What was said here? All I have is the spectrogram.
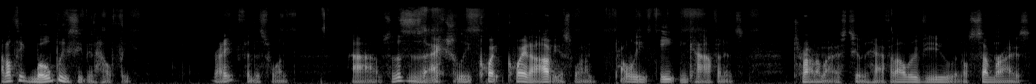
I don't think Mobley's even healthy, right, for this one. Um, so this is actually quite quite obvious one. I'm probably eight in confidence. Toronto minus two and a half, and I'll review and I'll summarize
